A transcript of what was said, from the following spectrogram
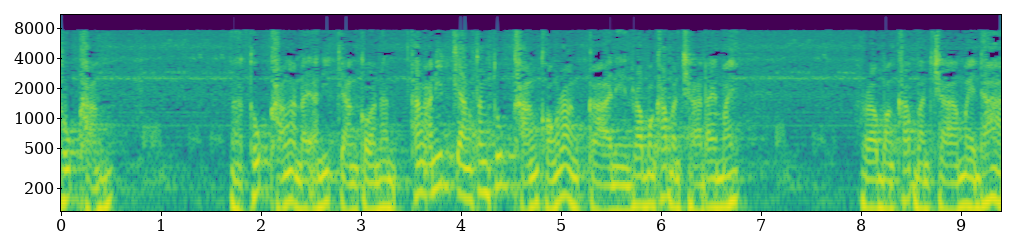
ทุกขังทุกขังอะไรอนิจจังก่อนนั้น ทั้งอนิจจังทั้งทุกขังของร่างกายนี่เราบังคับบัญชาได้ไหมเราบังคับบัญชาไม่ได้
